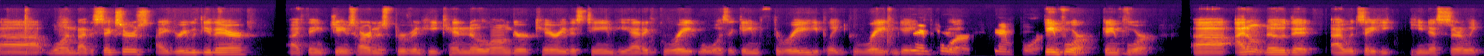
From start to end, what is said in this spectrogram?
uh, won by the Sixers. I agree with you there. I think James Harden has proven he can no longer carry this team. He had a great, what was it, game three? He played great in game, game four. Game four. Game four. Game four. Uh, I don't know that I would say he he necessarily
